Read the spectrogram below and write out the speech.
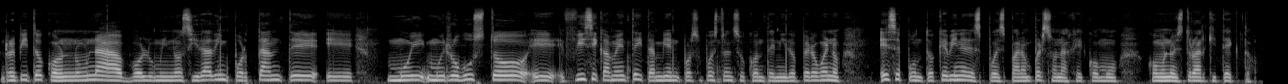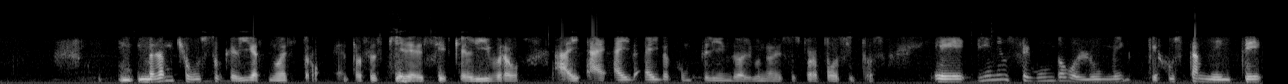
repito, con una voluminosidad importante, eh, muy, muy robusto eh, físicamente y también, por supuesto, en su contenido. Pero bueno, ese punto, ¿qué viene después para un personaje como, como nuestro arquitecto? Me da mucho gusto que digas nuestro, entonces quiere decir que el libro ha, ha, ido cumpliendo alguno de sus propósitos. Eh, tiene un segundo volumen que justamente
